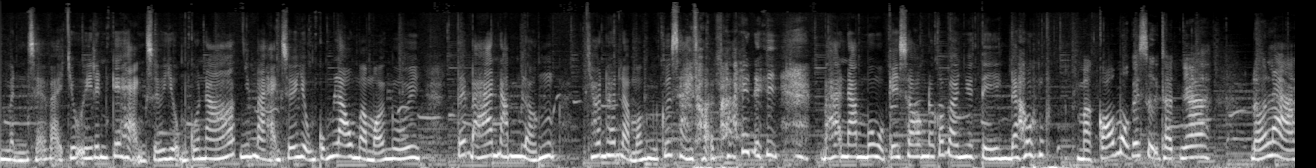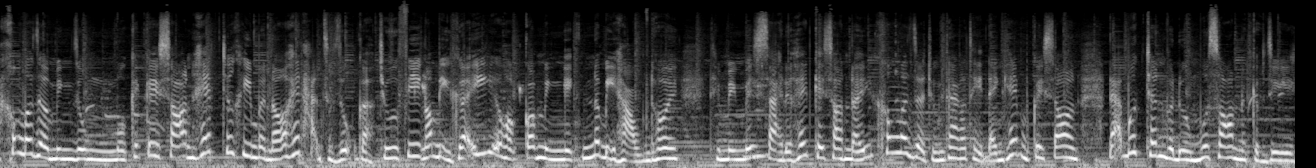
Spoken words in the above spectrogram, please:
mình sẽ phải chú ý đến cái hạn sử dụng của nó. Nhưng mà hạn sử dụng cũng lâu mà mọi người tới 3 năm lận cho nên là mọi người cứ xài thoải mái đi. 3 năm mua một cây son đâu có bao nhiêu tiền đâu. Mà có một cái sự thật nha đó là không bao giờ mình dùng một cái cây son hết trước khi mà nó hết hạn sử dụng cả. Trừ phi nó bị gãy hoặc con mình nghịch nó bị hỏng thôi thì mình mới xài được hết cây son đấy. Không bao giờ chúng ta có thể đánh hết một cây son. Đã bước chân vào đường mua son là kiểu gì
